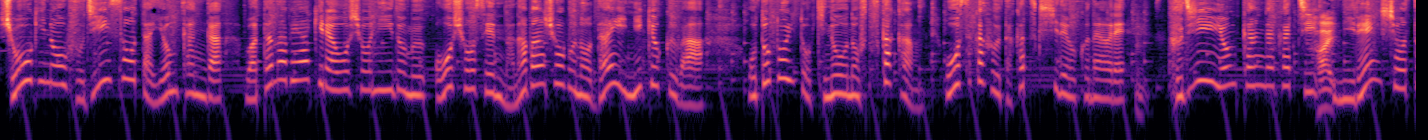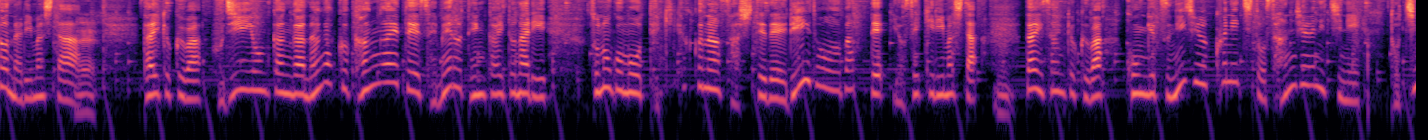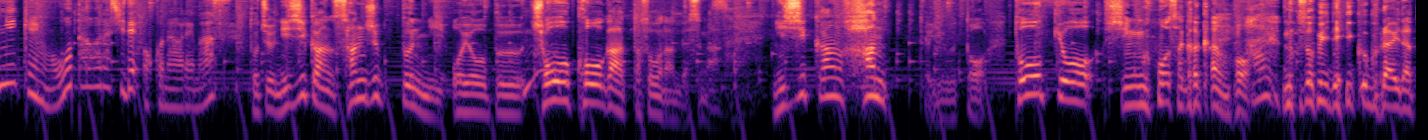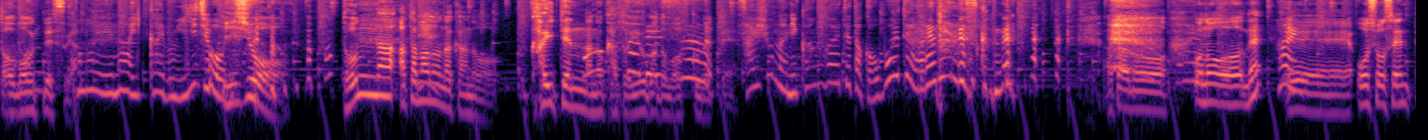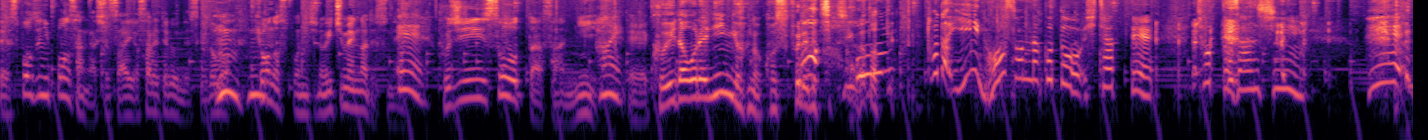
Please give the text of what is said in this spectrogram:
将棋の藤井聡太四冠が渡辺明王将に挑む王将戦七番勝負の第2局はおとといと昨日の2日間大阪府高槻市で行われ、うん。藤井四冠が勝ち、はい。2連勝となりました、ね対局は藤井四冠が長く考えて攻める展開となりその後も的確な指し手でリードを奪って寄せ切りました、うん。第3局は今月29日と30日に栃木県大田原市で行われます。途中2時間30分に及ぶ長考があったそうなんですが2時間半というと東京新大阪間をはい。望みでいくぐらいだと思うんですが。この絵な1回分以上以上。どんな頭の中の回転なのかということも含めて。最初何考えてたか覚えてられるんですかね。あとあの、このね、はい。えー王将戦ってスポーツニッポンさんが主催をされてるんですけども、うんうん。今日のスポニチの一面がですね、ええ。藤井聡太さんに、はい。えー食い倒れ人形のコスプレで写真を撮って本当だ。いいの？そんなことしちゃって。ちょっと斬新。えー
